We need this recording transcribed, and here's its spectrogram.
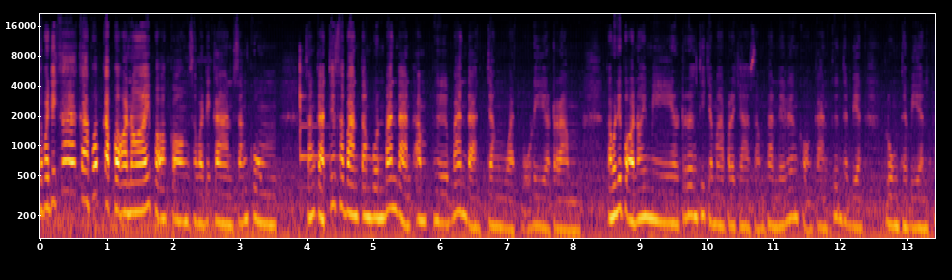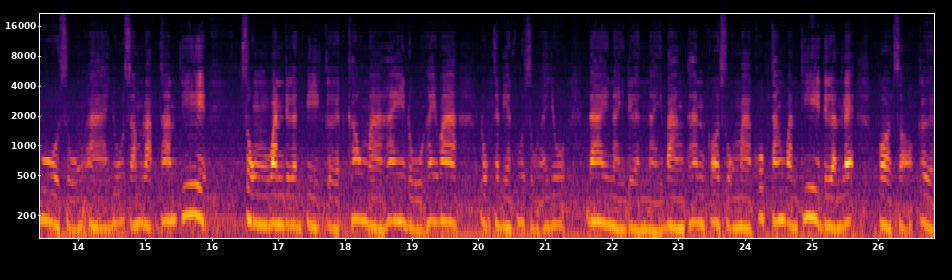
สวัสดีค่ะค่ะพบกับพอน้อยพอกอง สวัสดิการสังคม สังกัดเทศบาลตำบลบ้านด่านอำเภอบ้านด่านจังหวัดบุรีรัมย์ค่ะวันนี้พอน้อยมีเรื่องที่จะมาประชาสัมพันธ์ในเรื่องของการขึ้นทะเบียนลงทะเบียนผู้สูงอายุสำหรับท่านที่ ส่งวันเดือนปีเกิดเข้ามาให้ดูให้ว่าลงทะเบียนผู้สูงอายุได้ในเดือนไหนบางท่านก็ส่งมาครบทั้งวันที่เดือนและพศเกิด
